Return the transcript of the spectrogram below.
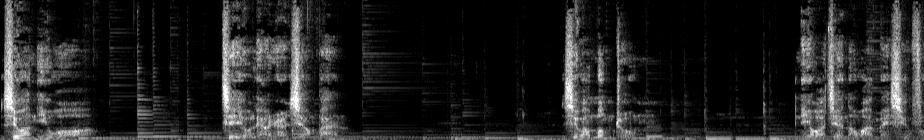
希望你我皆有良人相伴，希望梦中你我皆能完美幸福。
